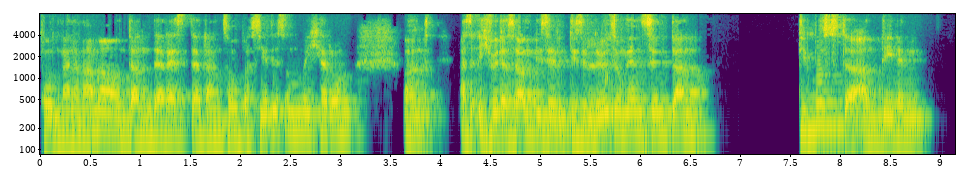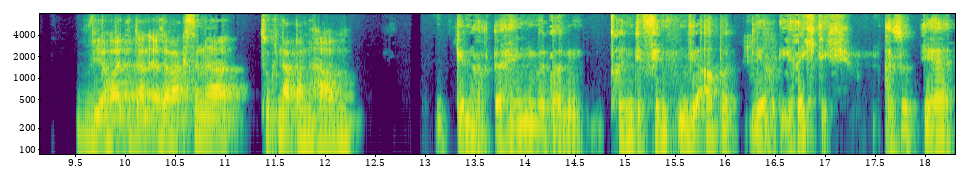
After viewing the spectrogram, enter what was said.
Tod meiner Mama und dann der Rest, der dann so passiert ist um mich herum. Und also ich würde sagen, diese, diese Lösungen sind dann die Muster, an denen wir heute dann als Erwachsener zu knappern haben. Genau, da hängen wir dann drin, die finden wir aber richtig. Also der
